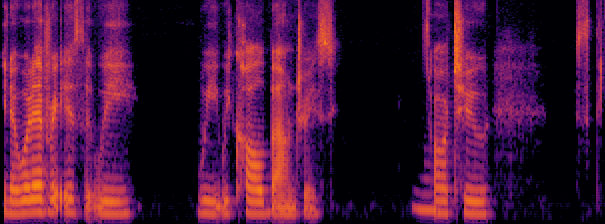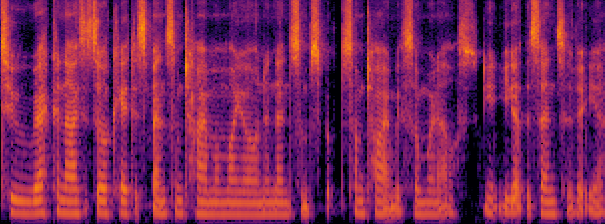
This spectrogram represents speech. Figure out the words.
you know, whatever it is that we we we call boundaries, mm. or to to recognize it's okay to spend some time on my own and then some some time with someone else. You, you get the sense of it, yeah.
